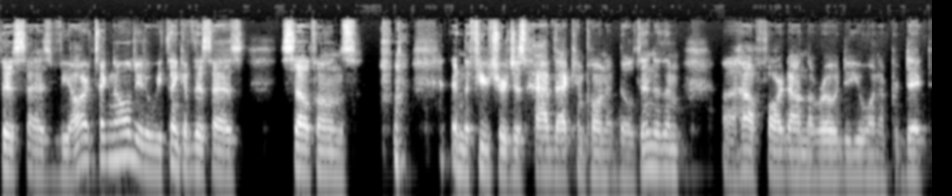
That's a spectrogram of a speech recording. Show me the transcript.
this as VR technology, do we think of this as cell phones in the future just have that component built into them? Uh, how far down the road do you want to predict?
